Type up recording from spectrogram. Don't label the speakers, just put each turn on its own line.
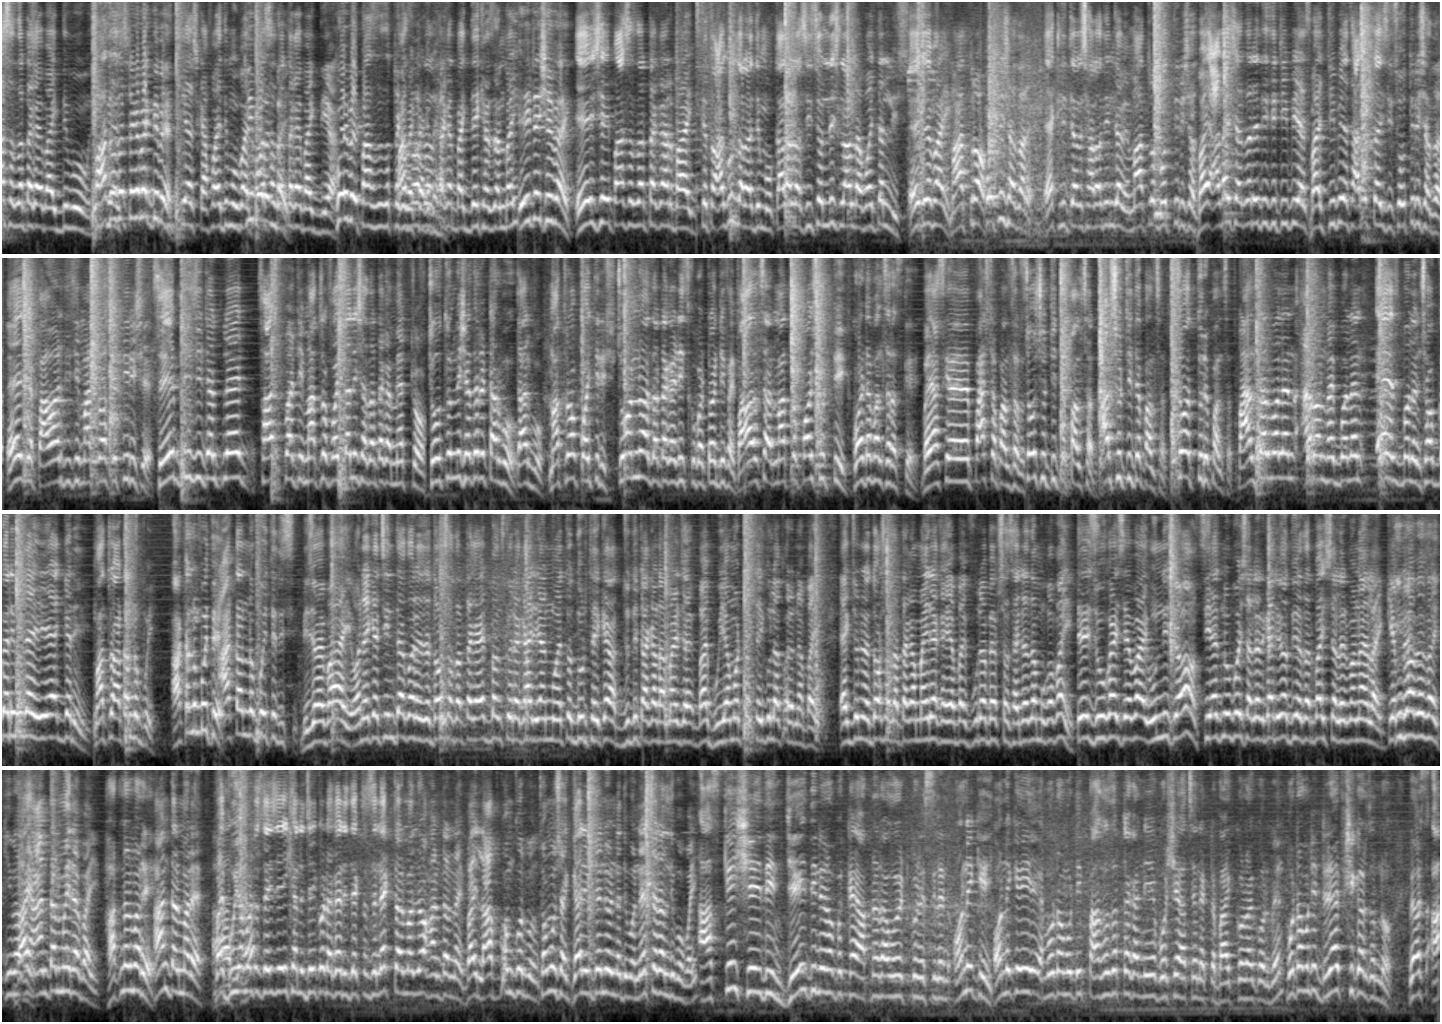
পাঁচ হাজার টাকায় বাইক দিব।
পাঁচ হাজার টাকা বাইক দিবেন?
ইতিহাস কাফাই দিব ভাই পাঁচ হাজার টাকায় বাইক দিয়া।
কই ভাই পাঁচ হাজার টাকা বাইক টাকা
হাজার
দেখান।
টাকার বাইক দেখে যান ভাই।
এইটাই সেই বাইক
এই সেই পাঁচ হাজার টাকার বাইক আজকে তো আগুন ধরা দিব কালারটা ছিচল্লিশ লালটা পঁয়তাল্লিশ। এই যে ভাই মাত্র পঁচিশ হাজারে। এক লিটার সারাদিন যাবে মাত্র বত্রিশ হাজার। ভাই আড়াইশ হাজারে দিছি টিপিএস ভাই টিপিএস আরেকটা দিছি চৌত্রিশ হাজার। এই যে পাওয়ার দিছি মাত্র আছে তিরিশে। Safe digital plate first party মাত্র পঁয়তাল্লিশ হাজার টাকা মেট্রো
চৌচল্লিশ হাজারের টার্বো
টার্বো মাত্র পঁয়ত্রিশ। চুয়ান্ন হাজার টাকা ডিসকভার টোয়েন্টি ফাইভ পালসার মাত্র পঁয়ষট্টি।
কয়টা পালসার আজকে?
ভাই আজকে পাঁচটা পালসার। চৌষট্টিতে পালসার। আটষট্টিতে পালসার। চুয়াত্তরে পালসার। পালসার বলেন আর ওয়ান ফাইভ বলেন এস বলেন সব গাড়ি মিলাই এক গাড়ি। মাত্র আটানব্বই।
আটানব্বইতে?
আটানব্বইতে দিছি। বিজয় ভাই অনেকে চিন্তা করে যে দশ হাজার টাকা অ্যাডভান্স করে গাড়ি আনব এত দূর থেকে আর যদি টাকাটা মার যায় ভাই ভুইয়া মোটর সেইগুলা করে না ভাই। একজনের দশ হাজার টাকা মাইরা খাইয়া ভাই পুরা ব্যবসা সাইডা যা মুখা ভাই। এই যুগ আইছে ভাই উনিশশো ছিয়ানব্বই সালের গাড়িও দুই হাজার বাইশ সালের বানায় লাই?
কীভাবে ভাই, কীভাবে?
ভাই আনটার মাইরা ভাই।
হাটনার মারে?
হান্টার মারে। ভাই
আচ্ছা।
ভুইয়া মোটর এই যে এইখানে যে কটা গাড়ি দেখতেছেন একটার মাঝেও হান্টার নাই। ভাই লাভ কম করব। সমস্যা গাড়ি জেনুইনটা দিব ন্যাচারাল দিব ভাই।
আজকে সেই দিন যেই দিনের অপেক্ষায় আপনারা ওয়েট করেছিলেন অনেকেই অনেকেই মোটামুটি পাঁচ হাজার টাকা নিয়ে বসে আছেন একটা বাইক ক্রয় করবেন। মোটামুটি ড্রাইভ শেখার জন্য।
